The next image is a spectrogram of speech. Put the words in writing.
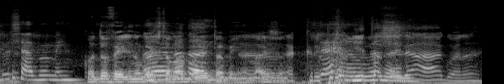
do Chapman. Quando vê, ele não gosta É de tomar verdade. banho também, né? Mais um. A É criptonita verdade. dele é a água, né?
